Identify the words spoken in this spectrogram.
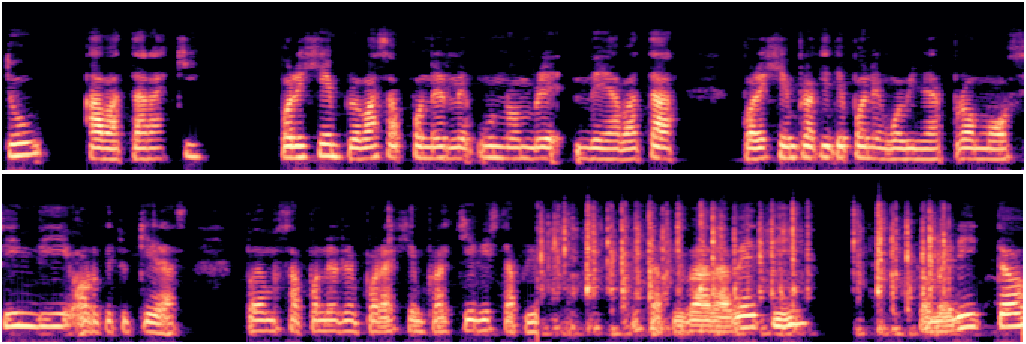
tu avatar aquí. Por ejemplo, vas a ponerle un nombre de avatar. Por ejemplo, aquí te ponen webinar promo Cindy o lo que tú quieras. Podemos a ponerle, por ejemplo, aquí lista, lista privada Betty, Romerito.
